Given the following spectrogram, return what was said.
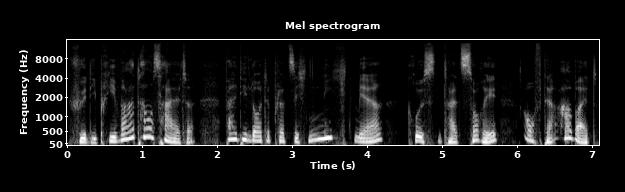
für die Privathaushalte, weil die Leute plötzlich nicht mehr, größtenteils sorry, auf der Arbeit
